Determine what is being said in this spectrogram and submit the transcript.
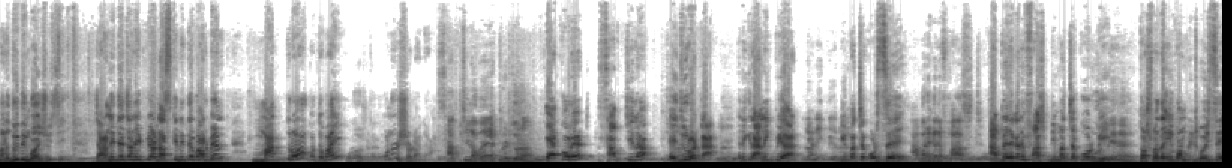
মানে দুই দিন বয়স হয়েছে। যারা নিতে চান এই পিয়াটা আজকে নিতে পারবেন। মাত্র কত ভাই? পনেরোশো টাকা। সাপচিলা ভাই একুরেট জোড়া। অ্যাকোরেট সাবচিলা এই জুড়োটা। এটা কি রানিং পিয়ার? ডিম বাচ্চা করছে? আমার এখানে ফার্স্ট আপনার এখানে ফার্স্ট ডিম বাচ্চা করবে? করবে, হ্যাঁ। দশ পাতা কি কমপ্লিট হয়েছে?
